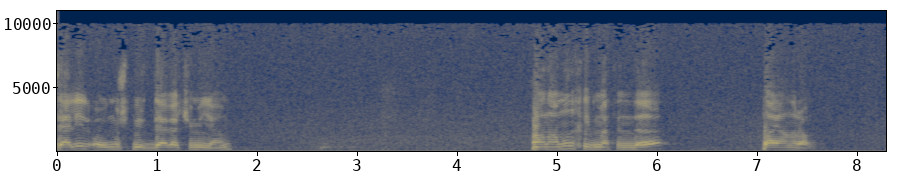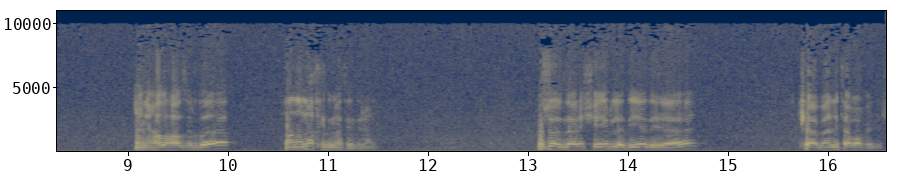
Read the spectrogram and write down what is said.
zəlil olmuş bir dəvə kimiyəm anamın xidmətində dayanıram. Yəni, hal-hazırda anama xidmət edirəm. Bu sözləri şeirlə deyə-deyə Kəbəni təvaf edir.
